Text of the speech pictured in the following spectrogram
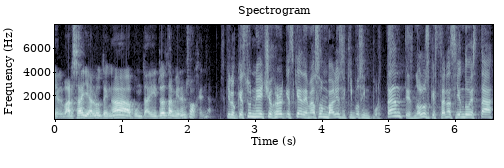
que el Barça ya lo tenga apuntadito también en su agenda. Es que lo que es un hecho, Herc, es que además son varios equipos importantes, ¿no? Los que están haciendo esta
